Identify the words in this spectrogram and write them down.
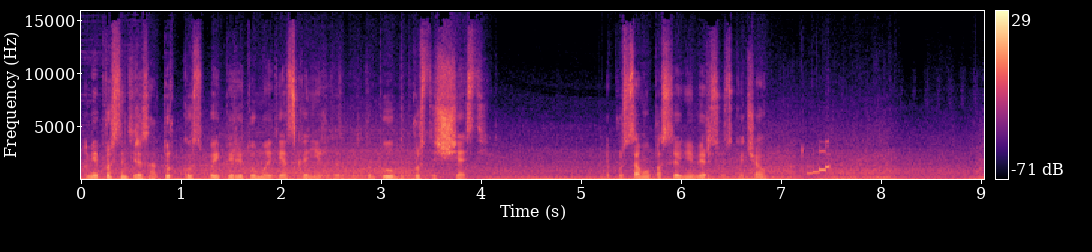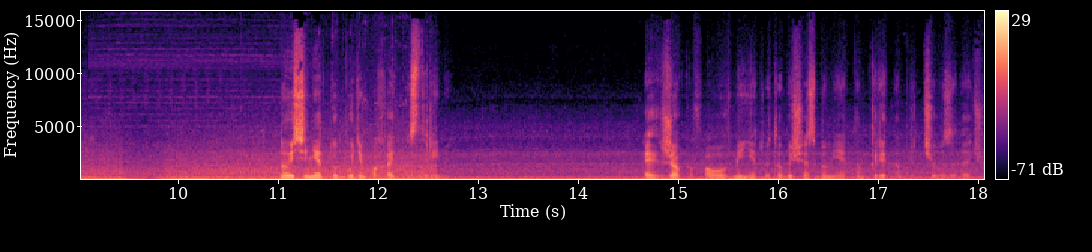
Но мне просто интересно, а вдруг косплей передумает и отсканирует это. Было бы просто счастье. Я просто самую последнюю версию скачал. Но если нет, то будем пахать на стриме. Эх, жалко, фао в мини, то это бы сейчас бы мне конкретно облегчило задачу.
